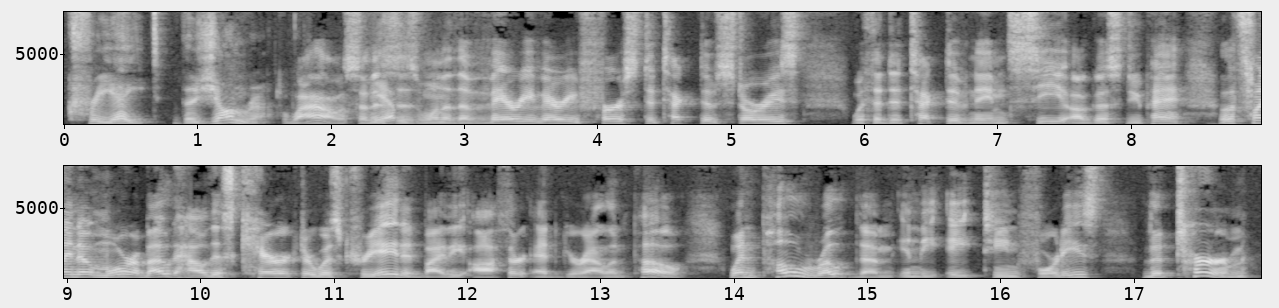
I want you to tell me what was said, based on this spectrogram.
create the genre. Wow. So this Yep. is one of the very, very first detective stories with a detective named C. Auguste Dupin. Let's find out more about how this character was created by the author Edgar Allan Poe. When Poe wrote them in the 1840s, the term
